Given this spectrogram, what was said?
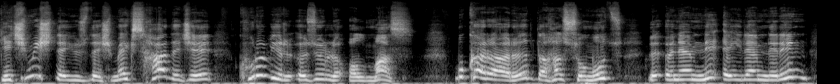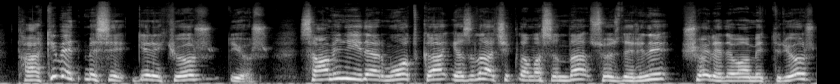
geçmişle yüzleşmek sadece kuru bir özürle olmaz. Bu kararı daha somut ve önemli eylemlerin takip etmesi gerekiyor diyor. Sami lider Muotka yazılı açıklamasında sözlerini şöyle devam ettiriyor.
